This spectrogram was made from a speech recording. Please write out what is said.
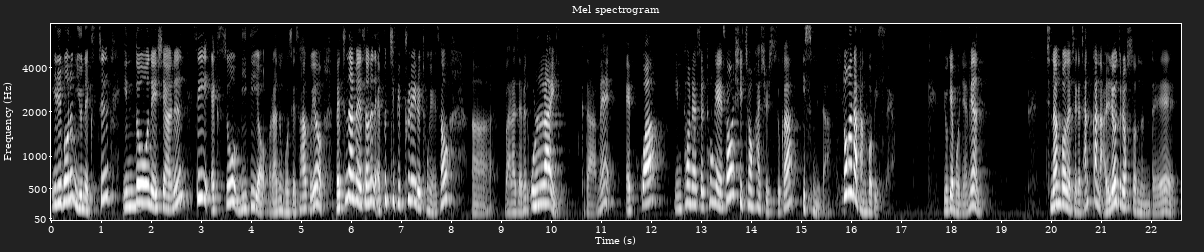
일본은 유넥스트, 인도네시아는 CXO 미디어라는 곳에서 하고요. 베트남에서는 FPT 플레이를 통해서 어, 말하자면 온라인, 그 다음에 앱과 인터넷을 통해서 시청하실 수가 있습니다. 또 하나 방법이 있어요. 이게 뭐냐면 지난번에 제가 잠깐 알려드렸었는데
